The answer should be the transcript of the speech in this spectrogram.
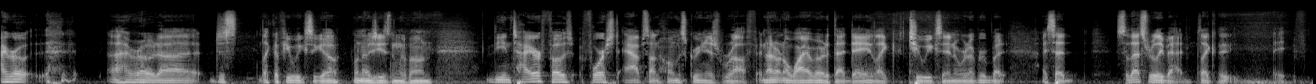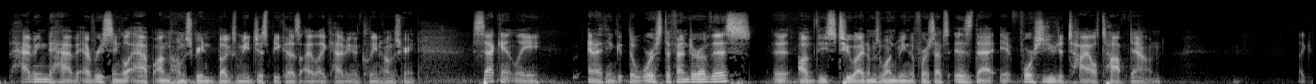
I wrote, I wrote uh, just like a few weeks ago when I was using the phone. The entire fo- forced apps on home screen is rough, and I don't know why I wrote it that day, like two weeks in or whatever. But I said, so that's really bad. Like having to have every single app on the home screen bugs me, just because I like having a clean home screen. Secondly, and I think the worst offender of this, uh, of these two items, one being the four steps, is that it forces you to tile top down like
